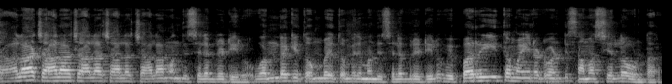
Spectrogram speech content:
చాలా చాలా చాలా చాలా చాలామంది సెలబ్రిటీలు వందకి తొంభై తొమ్మిది మంది సెలబ్రిటీలు విపరీతమైనటువంటి సమస్యల్లో ఉంటారు.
